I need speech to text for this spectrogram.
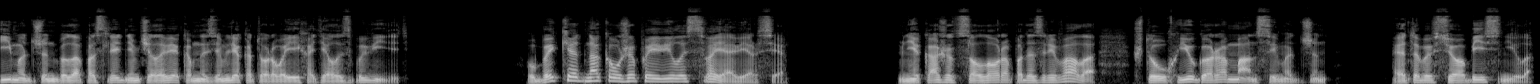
Имаджин была последним человеком на земле, которого ей хотелось бы видеть. У Бекки, однако, уже появилась своя версия. Мне кажется, Лора подозревала, что у Хьюго роман с Имаджин. Это бы все объяснило.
